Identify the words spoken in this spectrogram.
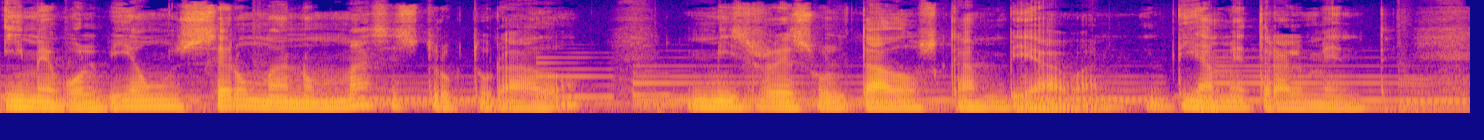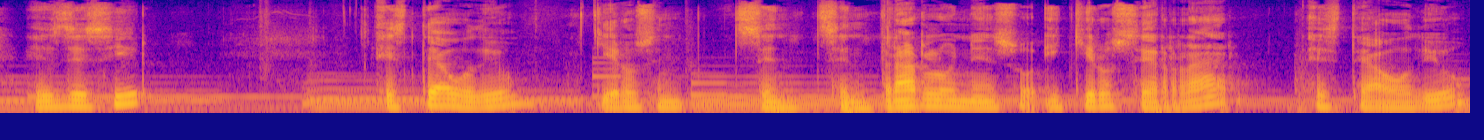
y me volvía un ser humano más estructurado, mis resultados cambiaban diametralmente. Es decir, este audio quiero centrarlo en eso y quiero cerrar este audio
